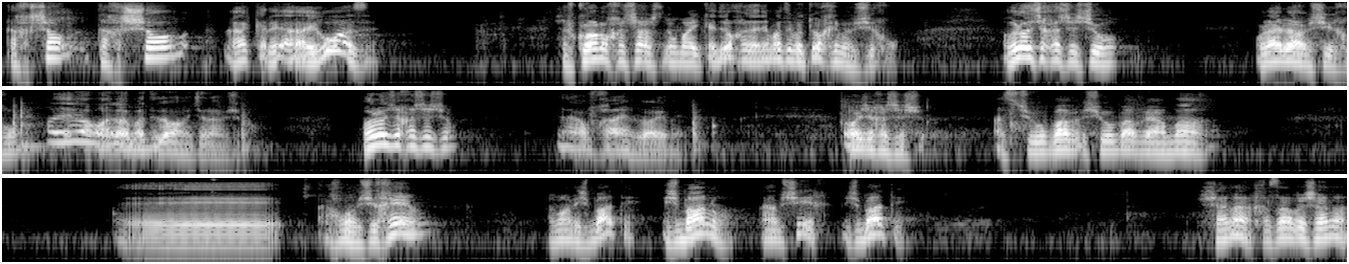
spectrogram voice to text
תחשוב, תחשוב רק על האירוע הזה. עכשיו, כולנו חששנו מה חשבתי, אני אמרתי בטוח הם ימשיכו. אבל לא שחששו, אולי לא ימשיכו, אני לא לא אמרתי, לא מאמין שלא ימשיכו. אבל לא שחששו. הרב חיים לא האמין. או שחששו. אז כשהוא בא, כשהוא בא ואמר, אה, אנחנו ממשיכים, אמר, נשבעתי, נשבענו, להמשיך, נשבעתי. שנה, חזר בשנה.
